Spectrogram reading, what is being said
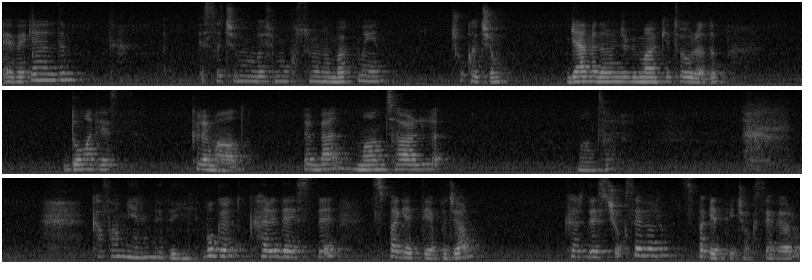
eve geldim. E, Saçımın başımın kusuruna bakmayın. Çok açım. Gelmeden önce bir markete uğradım. Domates, krema aldım. Ve ben mantarlı... Mantar? Kafam yerinde değil. Bugün karidesli spagetti yapacağım. Karidesi çok seviyorum. Spagettiyi çok seviyorum.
